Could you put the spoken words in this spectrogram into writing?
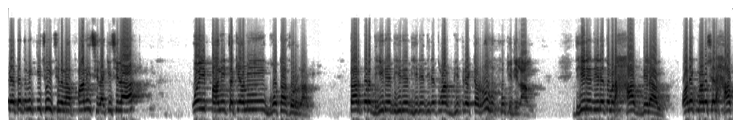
পেটে তুমি কিছুই ছিলে না, পানি ছিলা, কি ছিলা? ওই পানিটাকে আমি গোটা করলাম। তারপর ধীরে ধীরে ধীরে ধীরে তোমার ভিতরে একটা রুহ ফুঁকি দিলাম। ধীরে ধীরে তোমার হাত দিলাম। অনেক মানুষের হাত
